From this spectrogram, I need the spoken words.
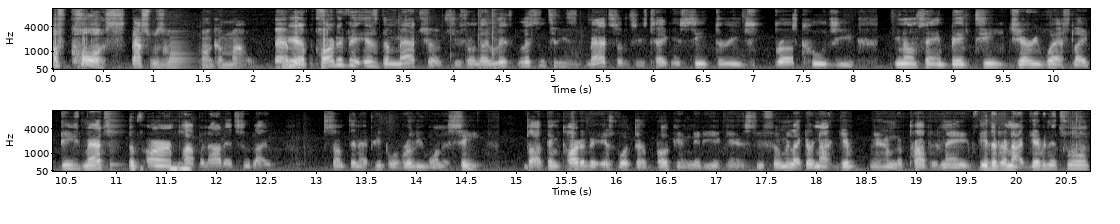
Of course, that's what's going to come out. yeah, part of it is the matchups. You feel like li- listen to these matchups he's taking. C3, Russ, Coogee, you know what I'm saying? Big T, Jerry West. Like these matchups aren't popping out at you like something that people really want to see. So I think part of it is what they're booking Nitty against. You feel me? Like they're not giving him the proper name. Either they're not giving it to him,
